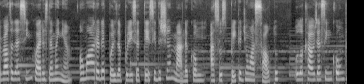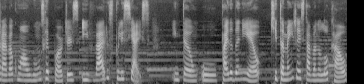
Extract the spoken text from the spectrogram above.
volta das 5 horas da manhã, uma hora depois da polícia ter sido chamada com a suspeita de um assalto, o local já se encontrava com alguns repórteres e vários policiais, então, o pai do Daniel, que também já estava no local,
